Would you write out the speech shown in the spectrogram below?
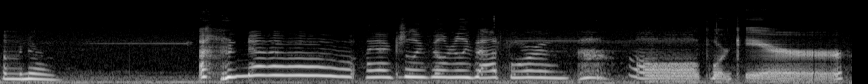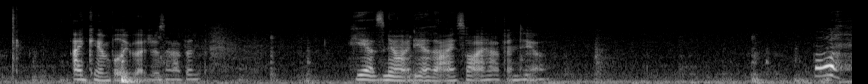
Oh no. Oh no! I actually feel really bad for him. Oh, poor Gear. I can't believe that just happened. He has no idea that I saw it happen too. Oh.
